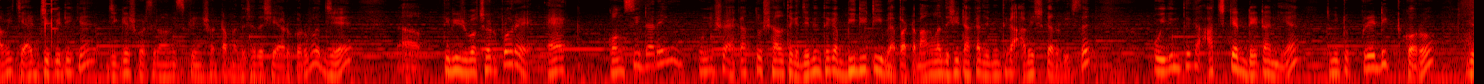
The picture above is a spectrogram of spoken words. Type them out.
আমি চ্যাট জিপিটিকে জিজ্ঞেস করছিলাম, আমি স্ক্রিনশটটা আপনাদের সাথে শেয়ার করব যে তিরিশ বছর পরে এক কনসিডারিং উনিশশো একাত্তর সাল থেকে, যেদিন থেকে বিডিটি ব্যাপারটা, বাংলাদেশি টাকা যেদিন থেকে আবিষ্কার হয়েছে ওই দিন থেকে আজকের ডেটা নিয়ে তুমি একটু প্রেডিক্ট করো যে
